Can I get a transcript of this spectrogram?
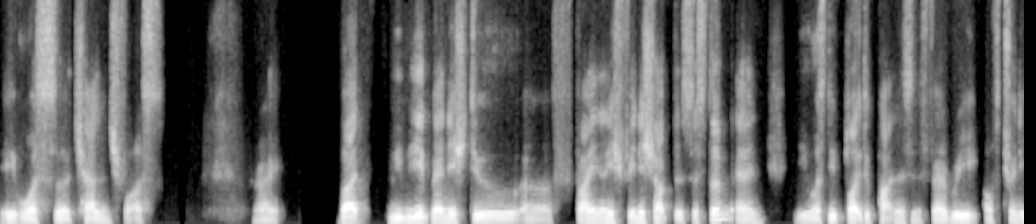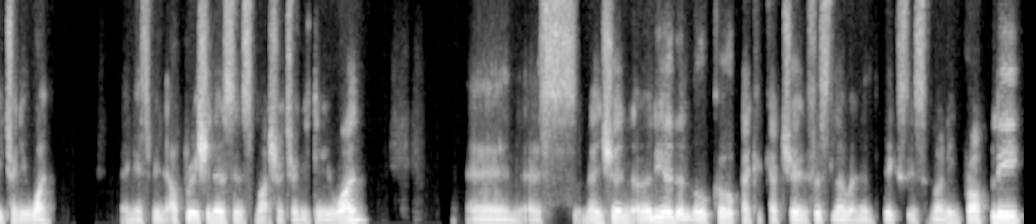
it was a challenge for us, right? But we did manage to uh, finally finish up the system and it was deployed to partners in February of 2021. And it's been operational since March of 2021. And as mentioned earlier, the local packet capture and first level analytics is running properly.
